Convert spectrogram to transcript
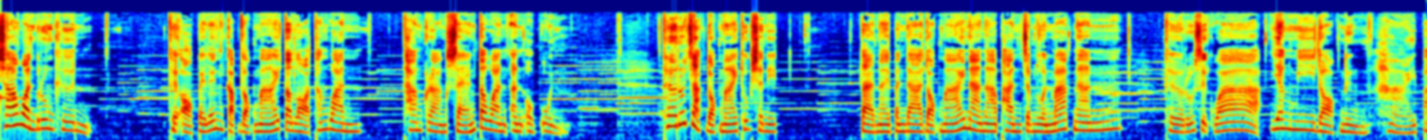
เช้าวันรุ่งขึ้น เธอออกไปเล่นกับดอกไม้ตลอดทั้งวัน ท่ามกลางแสงตะวันอันอบอุ่น เธอรู้จักดอกไม้ทุกชนิด แต่ในบรรดาดอกไม้นานาพันธุ์จำนวนมากนั้น เธอรู้สึกว่ายังมีดอกหนึ่งหายไป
